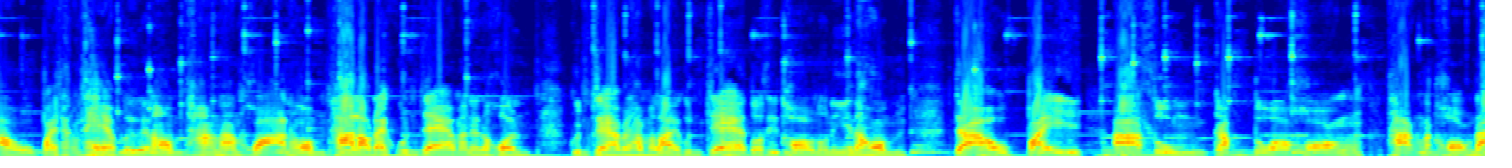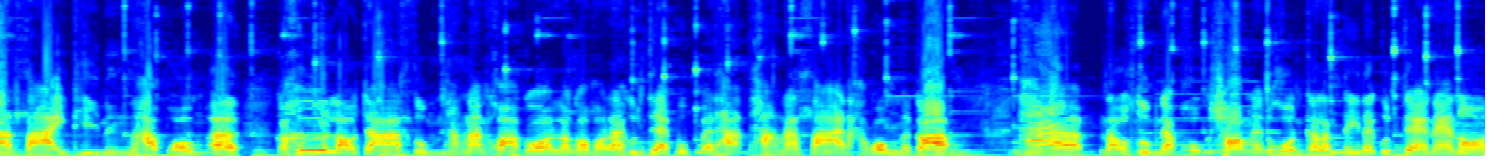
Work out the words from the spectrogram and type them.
เอาไปทั้งแถบเลยนะผมทางด้านขวานะผมถ้าเราได้กุญแจมาเนี่ยทุกคนกุญแจไปทำอะไรกุญแจตัวสีทองตรงนี้นะผมจะเอาไปอ่าสุ่มกับตัวของทางของด้านซ้ายอีกทีนึงนะครับผมเออก็คือเราจะสุ่มทางด้านขวาก่อน แล้วก็พอได้กุญแจปุ๊บไปทางทางด้านซ้ายนะครับผมแล้วก็ ถ้าเราสุ่มแบบ6ช่องเนี่ยทุกคนการันตีได้กุญแจแน่นอน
